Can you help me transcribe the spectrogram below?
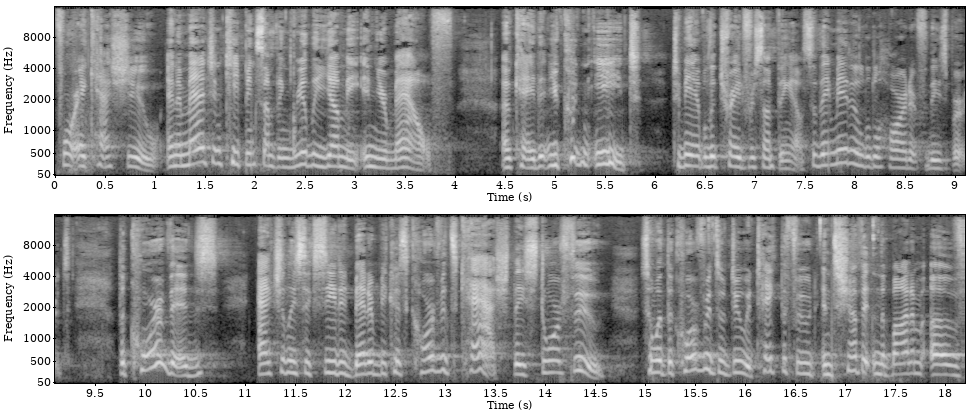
for a cashew. And imagine keeping something really yummy in your mouth, okay, that you couldn't eat to be able to trade for something else. So they made it a little harder for these birds. The corvids actually succeeded better because corvids cache. They store food. So what the corvids would do would take the food and shove it in the bottom of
